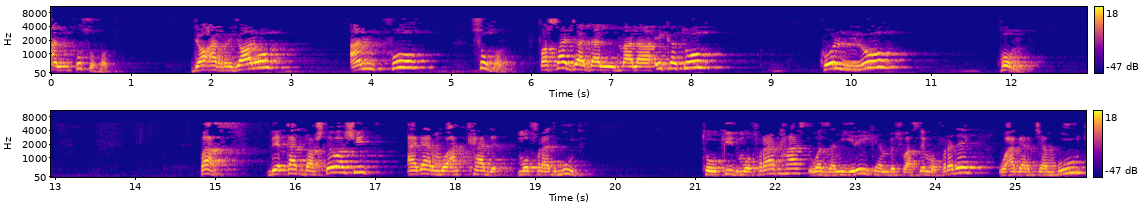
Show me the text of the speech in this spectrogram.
انفسهم. جاء الرجال أنفسهم فسجد الملائكة كلهم پس دقت داشته باشید. اگر مؤکد مفرد بود توکید مفرد هست و زمیری که هم بهش واسه مفرده. و اگر جمع بود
